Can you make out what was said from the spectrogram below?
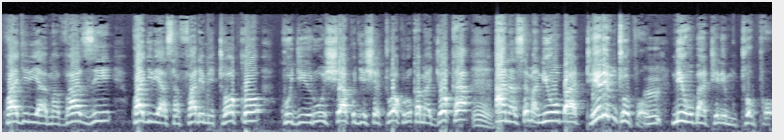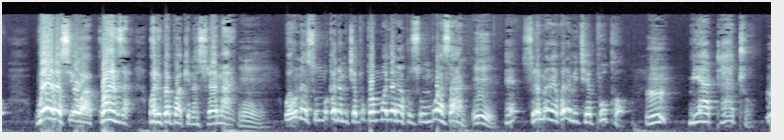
kwa ajili ya mavazi kwa ajili ya safari mitoko kujirusha kujishetua kuruka majoka mm. anasema ni ubatili mtupu mm. ni ubatili mtupu wewe sio wa kwanza walikuwepo akina sulemani mm. We unasumbuka na mchepuko mmoja na kusumbua sana. Mm. eh, sulemani alikuwa na michepuko. Mm. mia tatu. Mm.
